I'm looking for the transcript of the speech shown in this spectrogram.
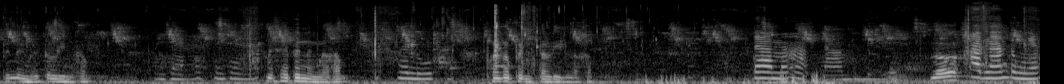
เป็นหนึ่งหรือตะลินครับ ไม่ใช่นะไม่ใช่นะไม่ใช่เป็นหนึ่งเหรอครับ ไม่รู้ค่ะ เพื่อนก็เป็นตะลินเหรอครับ ตามมาอาบน้ำพอดีเลยแล้วอาบน้ำตรงเนี้ย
